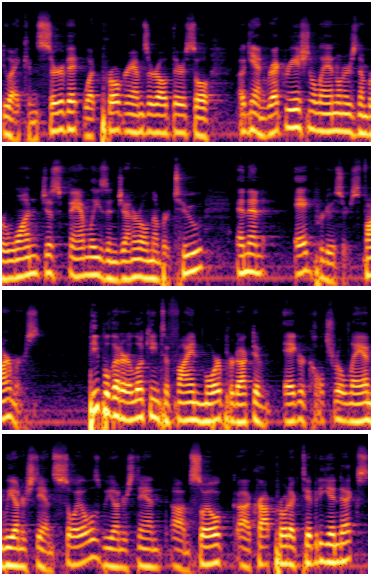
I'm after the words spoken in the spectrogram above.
Do I conserve it? What programs are out there? So, again, recreational landowners, number one, just families in general, number two, and then ag producers, farmers people that are looking to find more productive agricultural land. We understand soils, we understand um, soil uh, crop productivity index.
